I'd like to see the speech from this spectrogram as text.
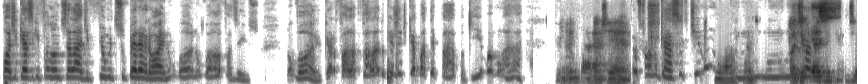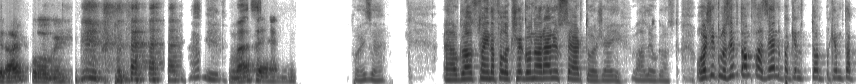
podcast aqui falando, sei lá, de filme de super-herói. Não vou, não vou fazer isso. Não vou. Eu quero falar, falar do que a gente quer bater papo aqui. Vamos lá. Entendeu? Verdade, é. O pessoal não quer assistir. Não, não, não, não podcast de herói é fogo, hein? Mas é, né? Pois é. É, o Glaucio ainda falou que chegou no horário certo hoje. Aí, valeu, Glaucio. Hoje, inclusive, estamos fazendo, para quem não está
